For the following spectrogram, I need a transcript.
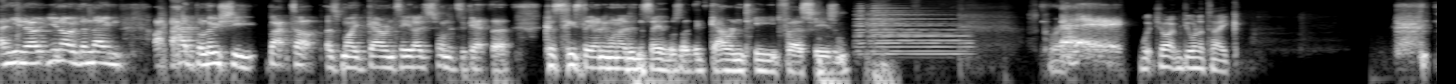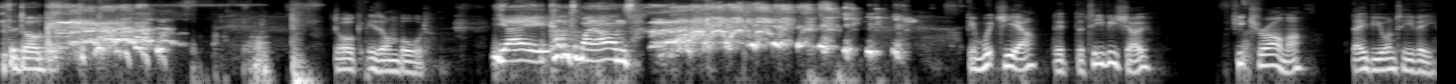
And you know, you know the name. I had Belushi backed up as my guaranteed. I just wanted to get the because he's the only one I didn't say that was like the guaranteed first season. That's correct. Hey, Which item do you want to take? the dog. Dog is on board. Yay! Come to my arms. In which year did the TV show Futurama debut on TV?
